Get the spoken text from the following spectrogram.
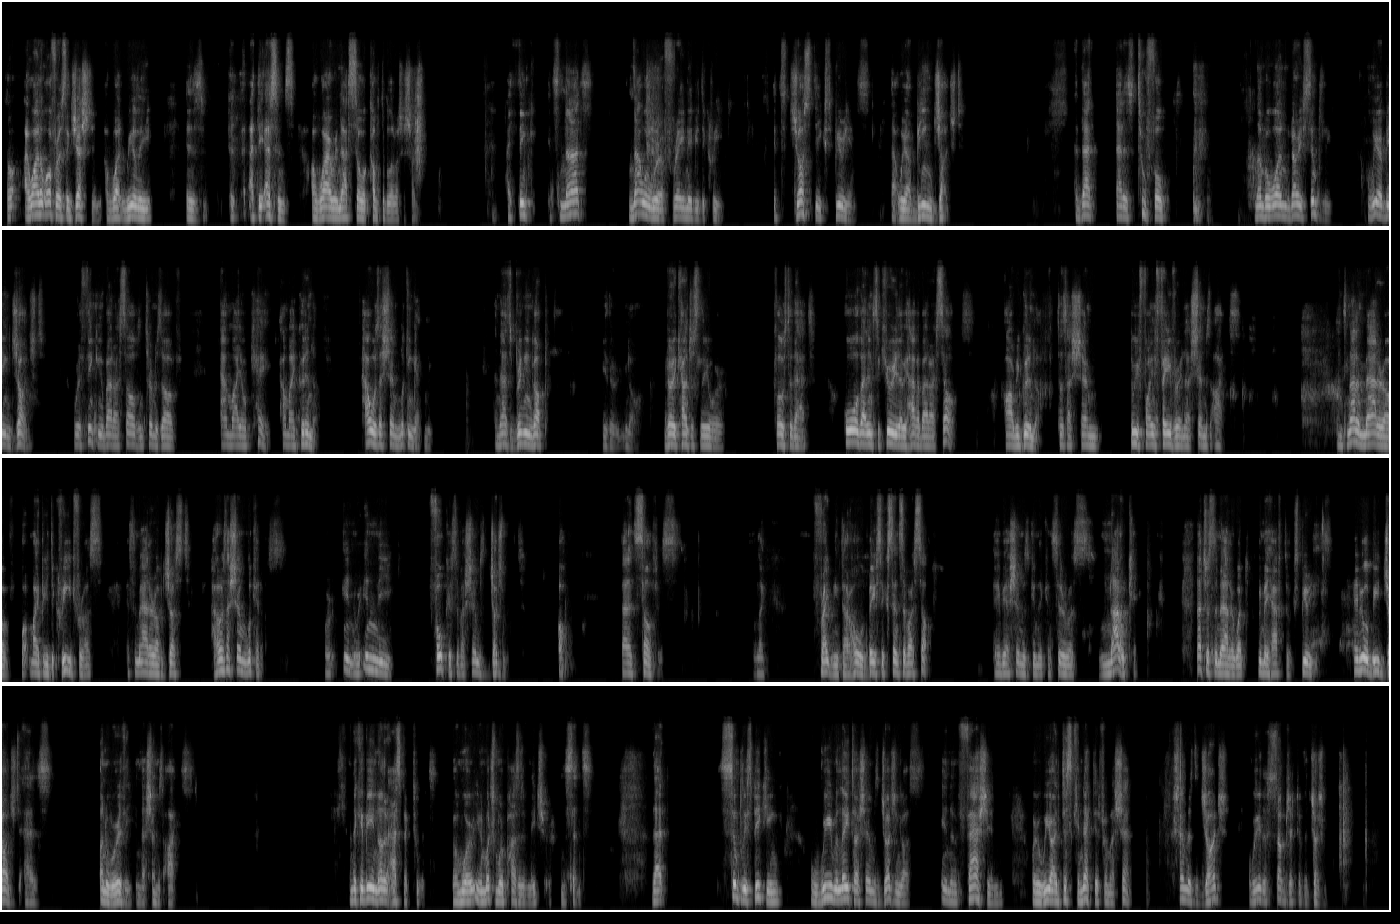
so I want to offer a suggestion of what really is at the essence of why we're not so comfortable in Rosh Hashanah. I think it's not, not what we're afraid may be decreed. It's just the experience that we are being judged. And that, that is twofold. Number one, very simply, we are being judged, we're thinking about ourselves in terms of, am I okay? Am I good enough? How is Hashem looking at me? And that's bringing up either, you know, very consciously or close to that, all that insecurity that we have about ourselves. Are we good enough? Does Hashem, do we find favor in Hashem's eyes? And it's not a matter of what might be decreed for us. It's a matter of just how does Hashem look at us? We're in, we're in the focus of Hashem's judgment. Oh, that itself is like frightening to our whole basic sense of ourself. Maybe Hashem is going to consider us not okay. Not just a matter of what we may have to experience. Maybe we'll be judged as unworthy in Hashem's eyes. And there can be another aspect to it, a more, even much more positive nature in the sense that simply speaking, we relate to Hashem's judging us in a fashion where we are disconnected from Hashem. Hashem is the judge, we're the subject of the judgment.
